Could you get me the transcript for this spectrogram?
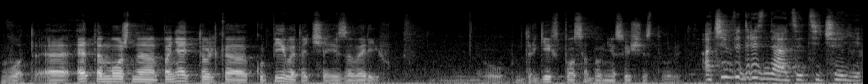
Вот. Э, Это можно понять только купив этот чай и заварив Других способов не существует. А чим відрізняються ці чаї?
